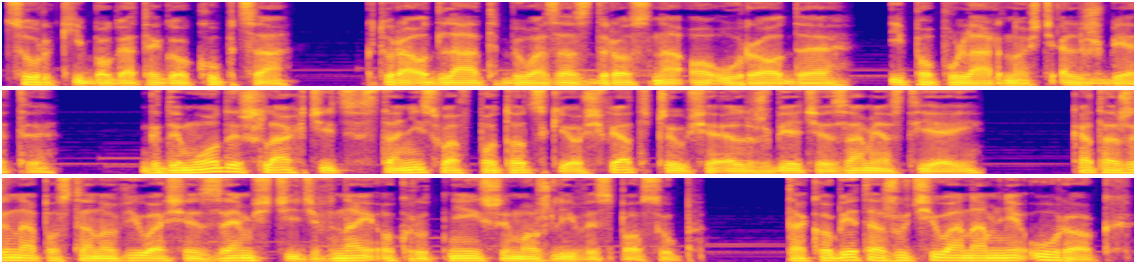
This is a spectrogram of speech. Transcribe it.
córki bogatego kupca, która od lat była zazdrosna o urodę i popularność Elżbiety. Gdy młody szlachcic Stanisław Potocki oświadczył się Elżbiecie zamiast jej, Katarzyna postanowiła się zemścić w najokrutniejszy możliwy sposób. Ta kobieta rzuciła na mnie urok,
